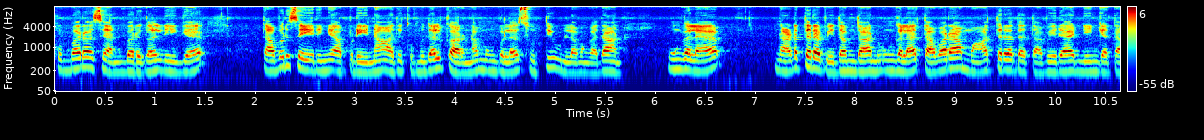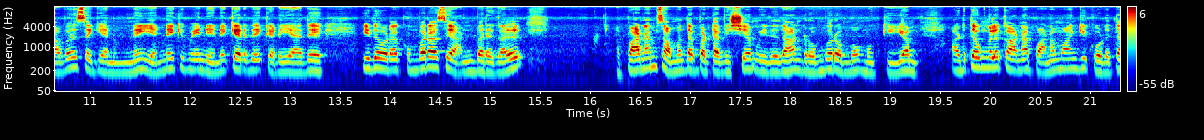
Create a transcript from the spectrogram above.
கும்பராசி அன்பர்கள் நீங்கள் தவறு செய்கிறீங்க அப்படின்னா அதுக்கு முதல் காரணம் உங்களை சுற்றி உள்ளவங்க தான் உங்களை நடத்துகிற விதம் தான் உங்களை தவறாக மாற்றுறதை தவிர நீங்கள் தவறு செய்யணும்னு என்றைக்குமே நினைக்கிறதே கிடையாது. இதோட கும்பராசி அன்பர்கள் பணம் சம்மந்தப்பட்ட விஷயம் இதுதான் ரொம்ப ரொம்ப முக்கியம். அடுத்தவங்களுக்கான பணம் வாங்கி கொடுத்து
